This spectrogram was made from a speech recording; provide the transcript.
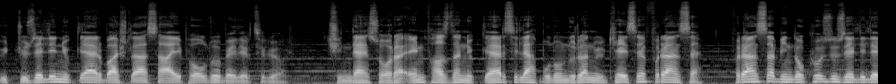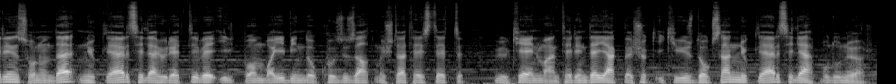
350 nükleer başlığa sahip olduğu belirtiliyor. Çin'den sonra en fazla nükleer silah bulunduran ülke ise Fransa. Fransa 1950'lerin sonunda nükleer silah üretti ve ilk bombayı 1960'da test etti. Ülke envanterinde yaklaşık 290 nükleer silah bulunuyor.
